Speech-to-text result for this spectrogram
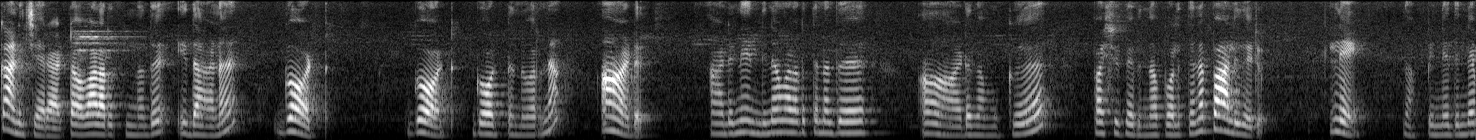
കാണിച്ചു തരാം കേട്ടോ. വളർത്തുന്നത് ഇതാണ് ഗോട്ട് ഗോട്ട് ഗോട്ട് എന്ന് പറഞ്ഞാൽ ആട്. ആടിനെ എന്തിനാണ് വളർത്തുന്നത്? ആട് നമുക്ക് പശു തരുന്ന പോലെ തന്നെ പാൽ തരും. ഇല്ലേ ദാ, പിന്നെ ഇതിന്റെ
